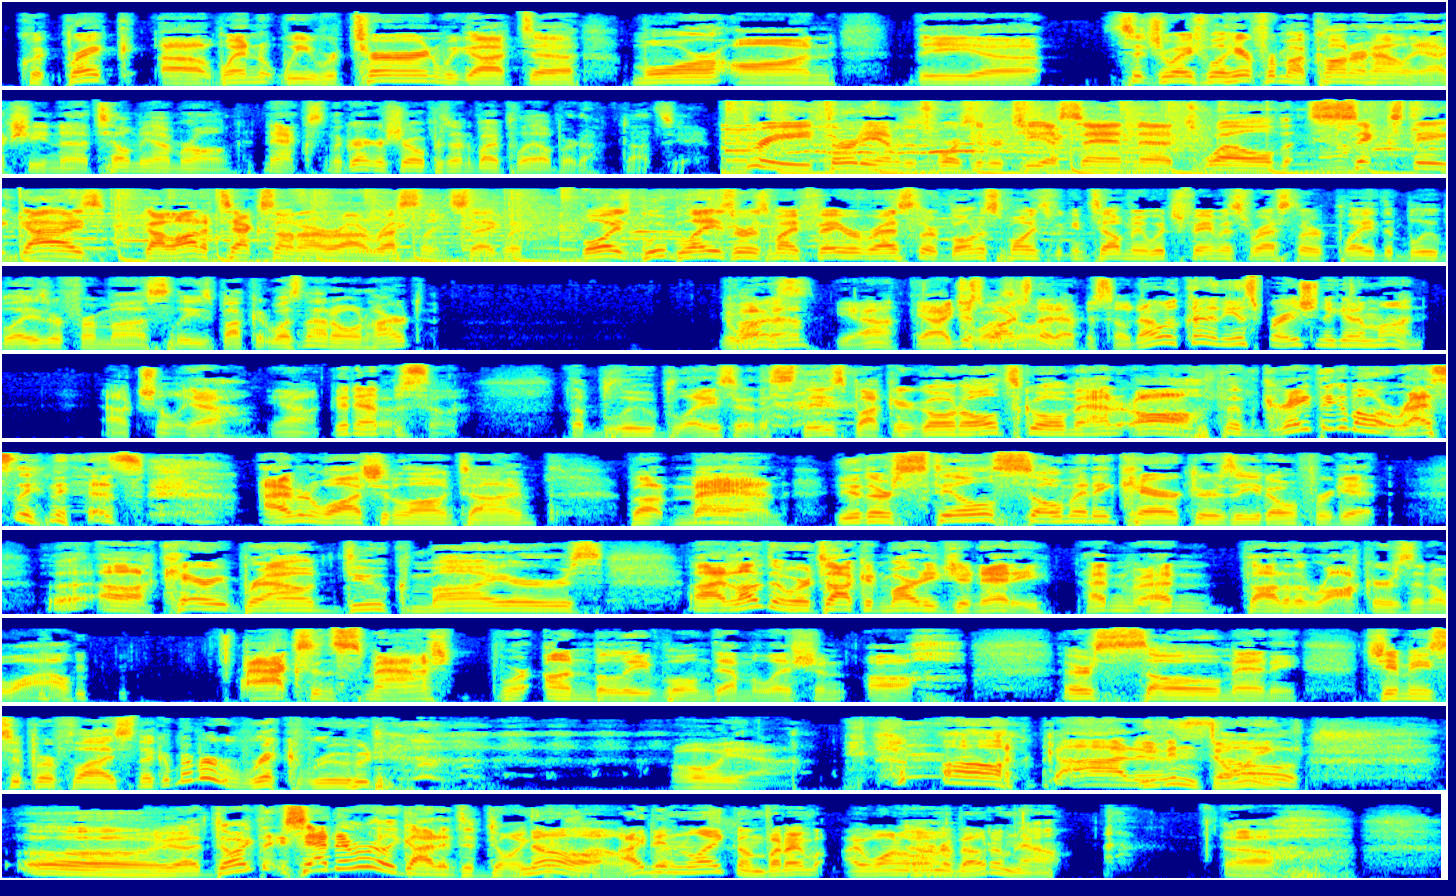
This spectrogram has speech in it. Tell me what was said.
quick break. Uh, when we return, we got uh, more on the uh, situation. We'll hear from uh, Connor Halley, actually, and uh, tell me I'm wrong. Next, on the Gregor Show, presented by PlayAlberta.ca. 3.30 Edmonton Sports Leader TSN uh, 1260. Guys, got a lot of text on our uh, wrestling segment. Boys, Blue Blazer is my favorite wrestler. Bonus points if you can tell me which famous wrestler played the Blue Blazer from uh, Sleaze Bucket. Wasn't that Owen Hart? It was. Man? Yeah. Yeah, I just watched that episode. That was kind of the inspiration to get him on, actually. Yeah. Yeah, good episode. The blue blazer, the sleeves bucket, going old school, man. Oh, the great thing about wrestling is I haven't watched in a long time, but man, there's still so many characters that you don't forget. Uh, uh Kerry Brown, Duke Myers. I love that we're talking Marty Jannetty. Hadn't hadn't thought of the Rockers in a while. Axe and Smash were unbelievable in Demolition. Oh, there's so many. Jimmy Superfly Snuka. Remember Rick Rude? oh yeah. oh God. Even so, Doink. Oh yeah, Doink. See, I never really got into Doink. No, clown, I didn't like him, but I I want to No. learn about him now. Oh,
